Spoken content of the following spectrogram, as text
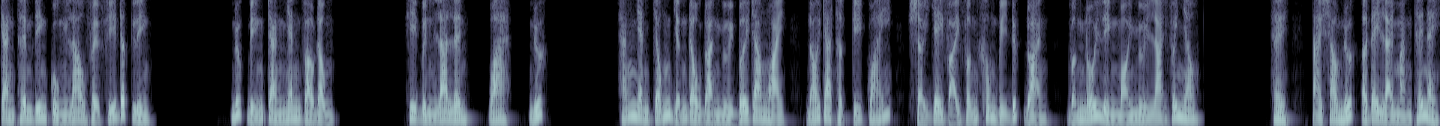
càng thêm điên cuồng lao về phía đất liền. Nước biển tràn nhanh vào động. Hi Bình la lên, hoa, nước. Hắn nhanh chóng dẫn đầu đoàn người bơi ra ngoài, nói ra thật kỳ quái, sợi dây vải vẫn không bị đứt đoạn, vẫn nối liền mọi người lại với nhau. Hey, tại sao nước ở đây lại mặn thế này?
